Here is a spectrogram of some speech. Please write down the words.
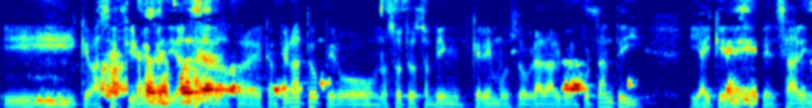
y que va a ser firme candidato para, el campeonato, pero nosotros también queremos lograr algo importante y, hay que pensar en,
